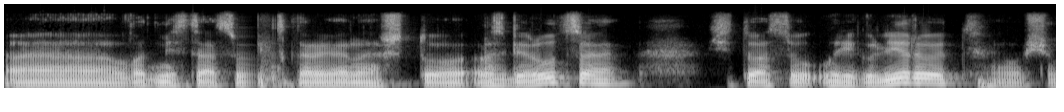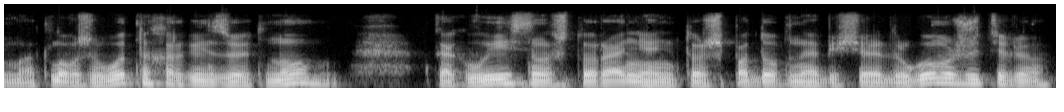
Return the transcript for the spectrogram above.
в администрацию Уфимского района, что разберутся, ситуацию урегулируют, в общем, отлов животных организуют. Но, как выяснилось, что ранее они тоже подобное обещали другому жителю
